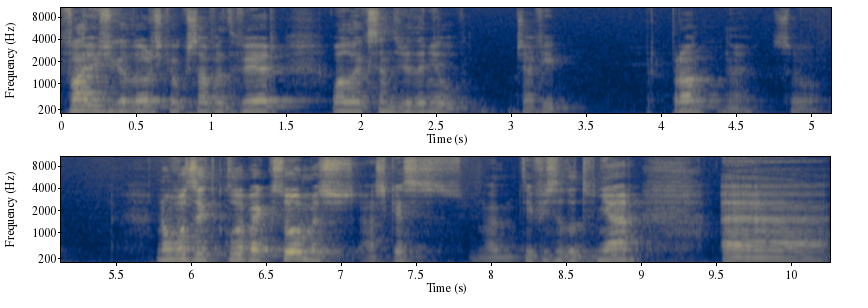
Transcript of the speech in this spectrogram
vários jogadores que eu gostava de ver. O Alexandre e o Danilo já vi, pronto, não é? Sou, não vou dizer de que clube é que sou, mas acho que é, é difícil de adivinhar. Uh,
